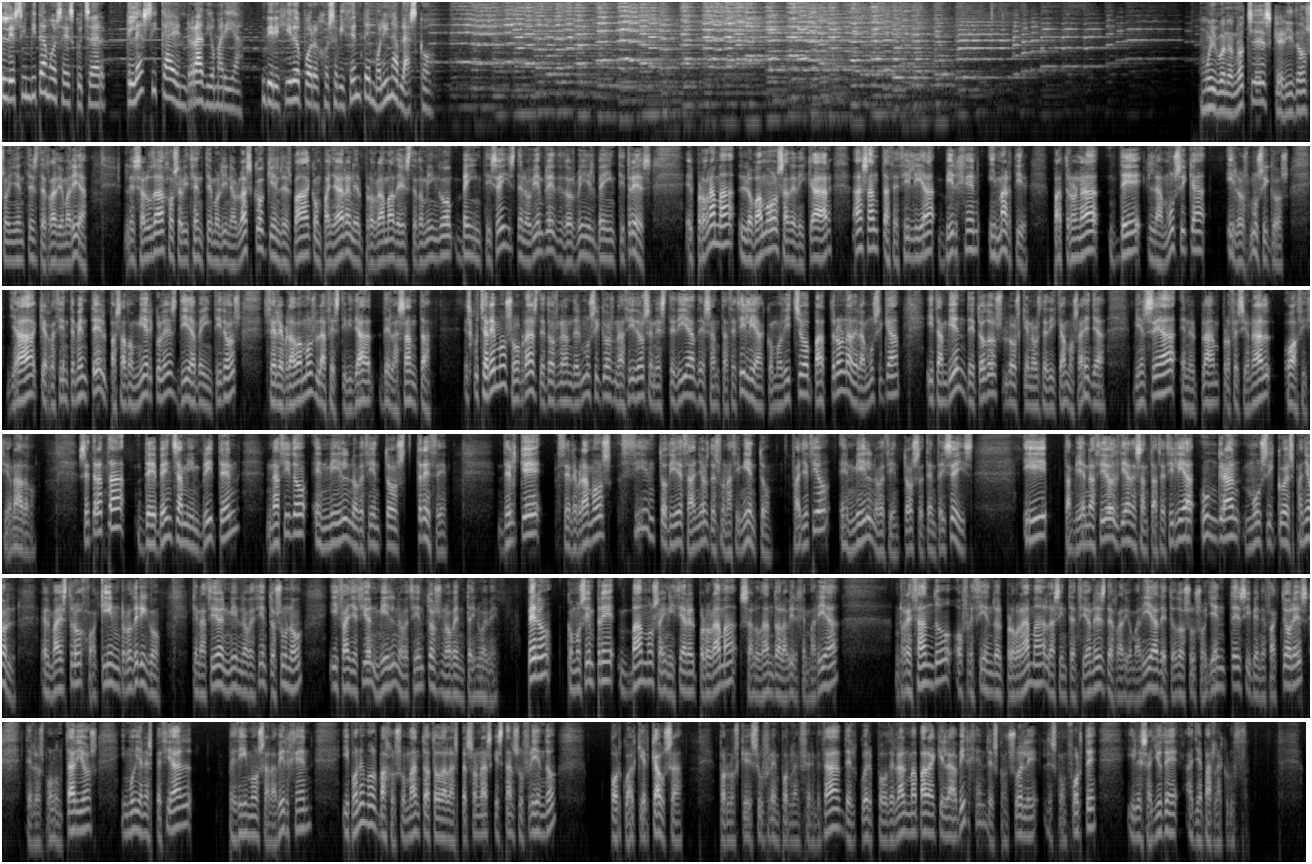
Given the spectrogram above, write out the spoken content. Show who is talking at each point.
Speaker 1: Les invitamos a escuchar Clásica en Radio María, dirigido por José Vicente Molina Blasco.
Speaker 2: Muy buenas noches, queridos oyentes de Radio María. Les saluda José Vicente Molina Blasco, quien les va a acompañar en el programa de este domingo 26 de noviembre de 2023 el programa lo vamos a dedicar a Santa Cecilia, Virgen y Mártir, patrona de la música y los músicos, ya que recientemente, el pasado miércoles, día 22, celebrábamos la festividad de la Santa. Escucharemos obras de dos grandes músicos nacidos en este día de Santa Cecilia, como dicho, patrona de la música y también de todos los que nos dedicamos a ella, bien sea en el plan profesional o aficionado. Se trata de Benjamin Britten, nacido en 1913, del que celebramos 110 años de su nacimiento. Falleció en 1976 y también nació el día de Santa Cecilia un gran músico español, el maestro Joaquín Rodrigo, que nació en 1901 y falleció en 1999. Pero como siempre, vamos a iniciar el programa saludando a la Virgen María, rezando, ofreciendo el programa, las intenciones de Radio María, de todos sus oyentes y benefactores, de los voluntarios, y muy en especial pedimos a la Virgen y ponemos bajo su manto a todas las personas que están sufriendo por cualquier causa, por los que sufren por la enfermedad del cuerpo o del alma, para que la Virgen les consuele, les conforte y les ayude a llevar la cruz.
